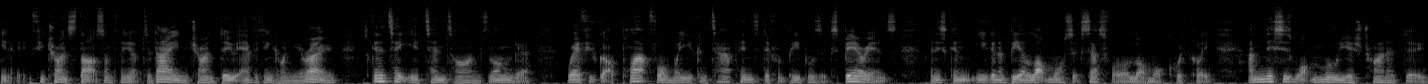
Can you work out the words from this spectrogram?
you know, if you try and start something up today and you try and do everything on your own, it's going to take you 10 times longer. Where if you've got a platform where you can tap into different people's experience, then it's going, you're going to be a lot more successful a lot more quickly. And this is what Moolya is trying to do.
